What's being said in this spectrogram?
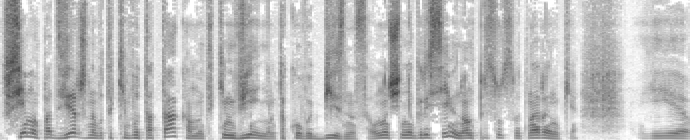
все мы подвержены вот таким вот атакам и таким веяниям такого бизнеса. Он очень агрессивен, он присутствует на рынке. И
